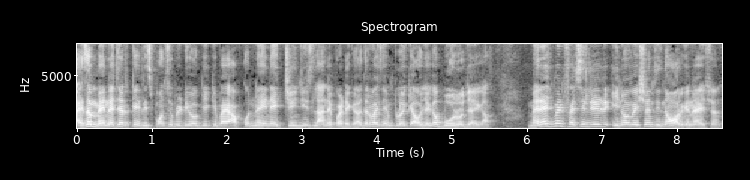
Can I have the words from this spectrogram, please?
एज अ मैनेजर की रिस्पॉन्सिबिलिटी होगी कि भाई आपको नए नए चेंजेस लाने पड़ेगा। अदरवाइज़ एम्प्लॉय क्या हो जाएगा? बोर हो जाएगा। Management facilitated innovation in the organisation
